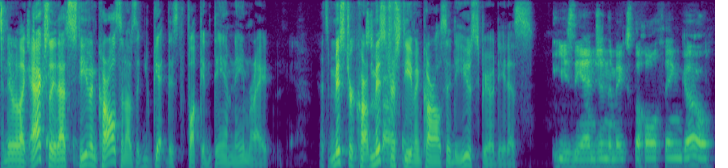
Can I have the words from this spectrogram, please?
and they were like, "Actually, that's Stephen Carlson." I was like, "You get this fucking damn name right." That's Mr. Car- Mr. Mr. Stephen Carlson to you, Spero Dedes. He's the engine that makes the whole thing go.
